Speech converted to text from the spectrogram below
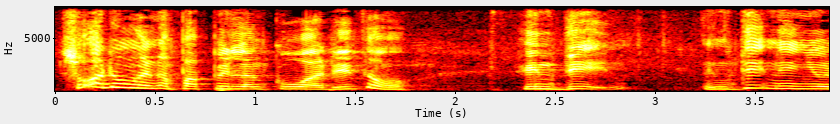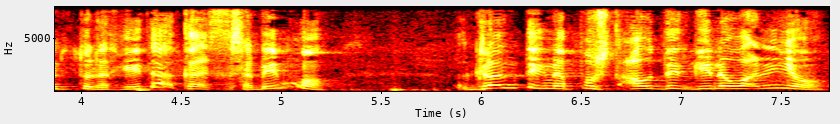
So ano nga ang papel ng kuha dito? Hindi, hindi ninyo ito nakita. Sabi mo, granting na post-audit ginawa ninyo.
